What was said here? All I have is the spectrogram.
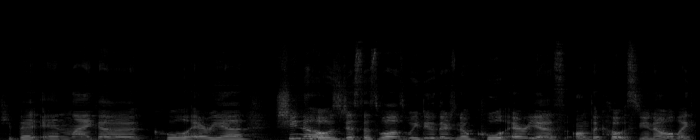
keep it in like a cool area. She knows just as well as we do, there's no cool areas on the coast, you know? Like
